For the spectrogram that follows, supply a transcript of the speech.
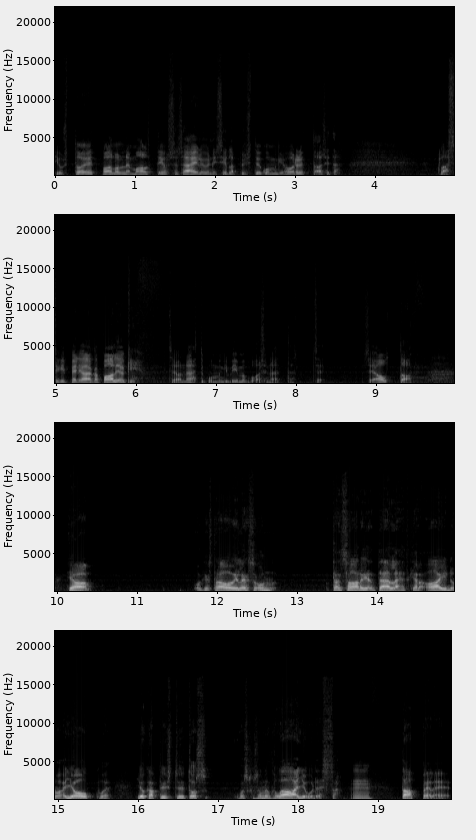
Just toi, että pallollinen maltti, jos se säilyy, niin sillä pystyy kumminkin horjuttaa sitä klassikin peliä aika paljonkin. Se on nähty kumminkin viime vuosina, että se, se auttaa. Ja oikeastaan Oilers on tämän sarjan tällä hetkellä ainoa joukkue, joka pystyy tuossa, voisiko sanoa laajuudessa, mm. tappelee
